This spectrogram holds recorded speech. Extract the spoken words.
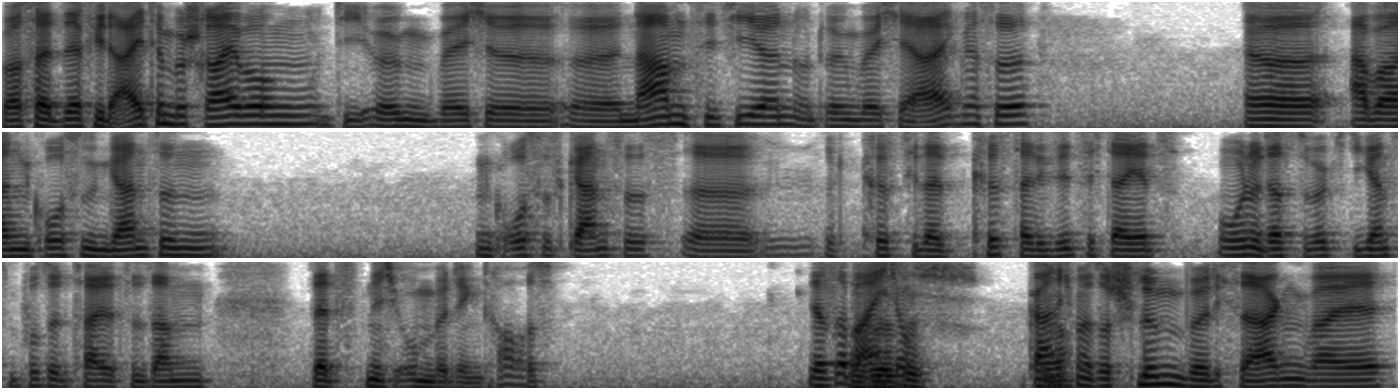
Du hast halt sehr viele Item-Beschreibungen, die irgendwelche äh, Namen zitieren und irgendwelche Ereignisse. Äh, aber ein großes Ganzen, ein großes Ganzes äh, kristallisiert sich da jetzt, ohne dass du wirklich die ganzen Puzzleteile zusammen setzt nicht unbedingt raus. Das ist aber also eigentlich auch gar ja. nicht mal so schlimm, würde ich sagen, weil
